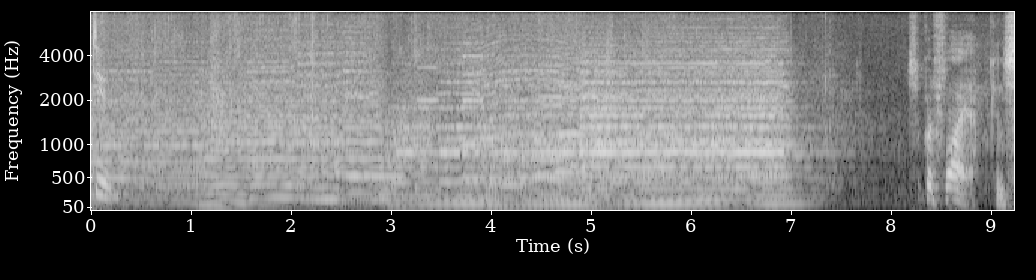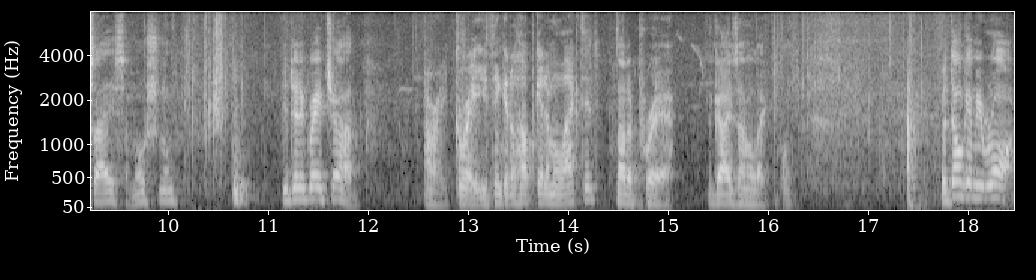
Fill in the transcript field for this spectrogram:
do. It's a good flyer. Concise, emotional. You did a great job. All right, great. You think it'll help get him elected? Not a prayer. The guy's unelectable. But don't get me wrong.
